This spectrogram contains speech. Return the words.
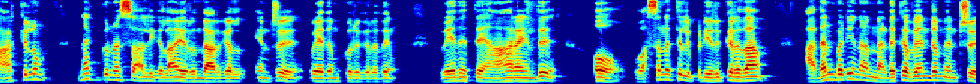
பார்க்கிலும் நற்குணசாலிகளாய் இருந்தார்கள் என்று வேதம் கூறுகிறது. வேதத்தை ஆராய்ந்து ஓ வசனத்தில் இப்படி இருக்கிறதா? அதன்படி நான் நடக்க வேண்டும் என்று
